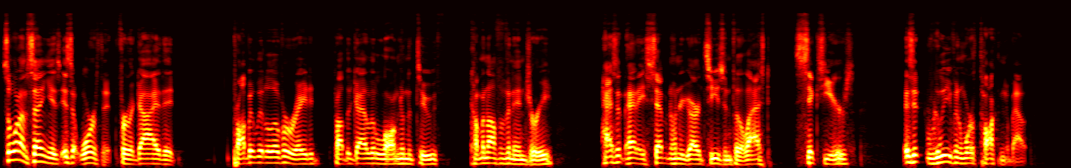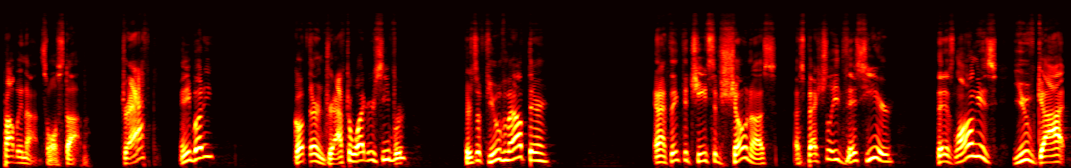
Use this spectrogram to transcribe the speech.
So what I'm saying is, is it worth it for a guy that probably a little overrated, probably a guy a little long in the tooth, coming off of an injury, hasn't had a 700 yard season for the last six years? Is it really even worth talking about? Probably not. So I'll stop. Draft? Anybody? Go up there and draft a wide receiver? There's a few of them out there. And I think the Chiefs have shown us, especially this year, that as long as you've got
